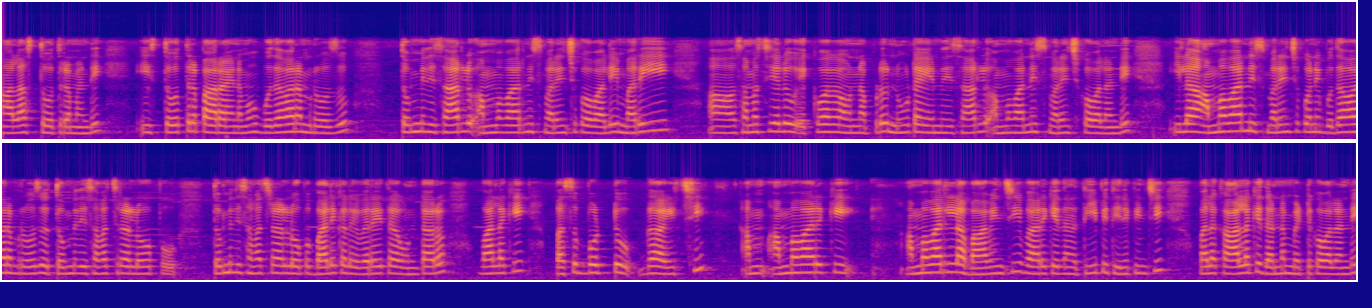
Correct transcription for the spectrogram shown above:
మాలా స్తోత్రం అండి. ఈ స్తోత్ర పారాయణము బుధవారం రోజు తొమ్మిది సార్లు అమ్మవారిని స్మరించుకోవాలి. మరీ సమస్యలు ఎక్కువగా ఉన్నప్పుడు నూట ఎనిమిది సార్లు అమ్మవారిని స్మరించుకోవాలండి. ఇలా అమ్మవారిని స్మరించుకొని బుధవారం రోజు తొమ్మిది సంవత్సరాల లోపు తొమ్మిది సంవత్సరాల లోపు బాలికలు ఎవరైతే ఉంటారో వాళ్ళకి పసుబొట్టుగా ఇచ్చి అమ్ అమ్మవారికి అమ్మవారిలా భావించి వారికి ఏదైనా తీపి తినిపించి వాళ్ళ కాళ్ళకి దండం పెట్టుకోవాలండి.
